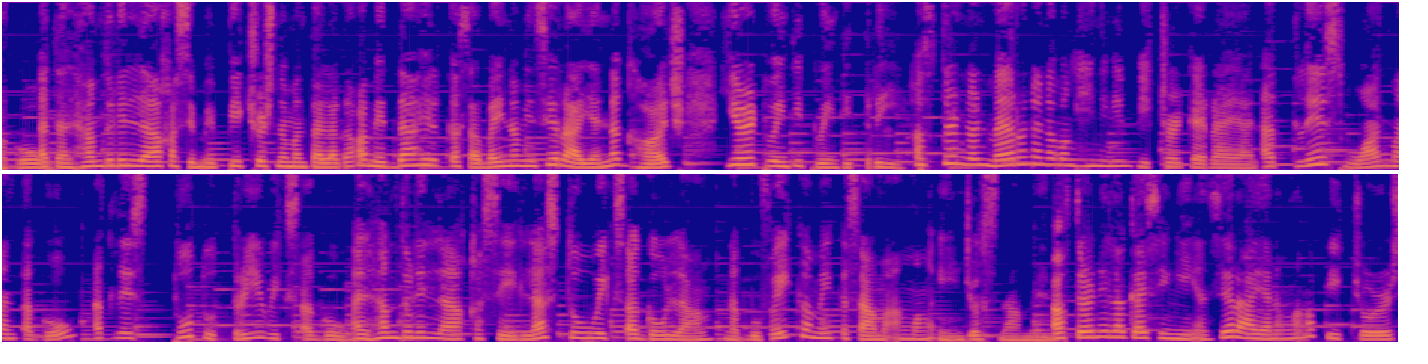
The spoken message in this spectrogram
ago. At alhamdulillah kasi may pictures naman talaga kami dahil kasabay namin si Ryan nag-Hajj year 2023. After nun, meron na namang hiningin picture kay Ryan at least 1 month ago, at least 2 to 3 weeks ago. Alhamdulillah kasi last 2 weeks ago lang, nag-buffet kami kasama ang mga angels namin. After nila guys hingian si Ryan ng mga pictures,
